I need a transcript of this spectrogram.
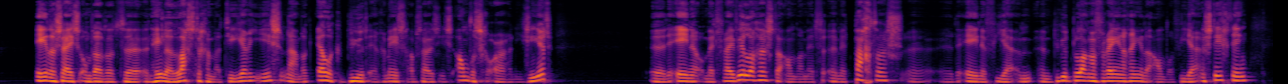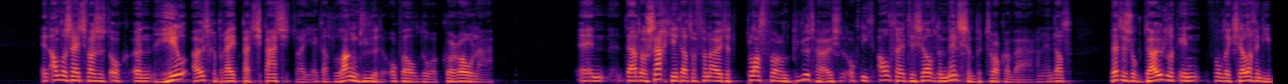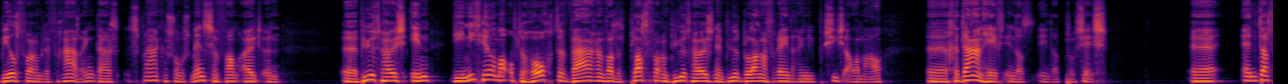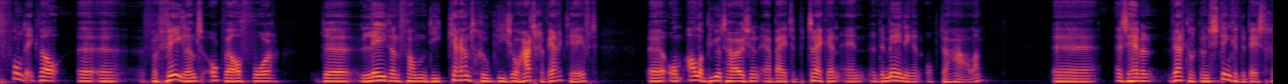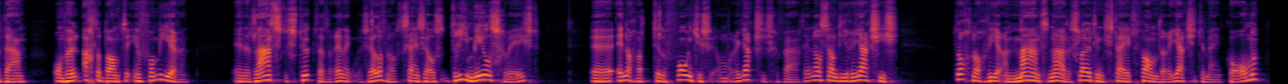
Enerzijds omdat het een hele lastige materie is, namelijk elk buurt- en gemeenschapshuis is anders georganiseerd. Uh, de ene met vrijwilligers, de ander met, uh, met pachters. Uh, de ene via een, een buurtbelangenvereniging, de ander via een stichting. En anderzijds was het ook een heel uitgebreid participatietraject dat lang duurde, ook wel door corona. En daardoor zag je dat er vanuit het platform buurthuizen ook niet altijd dezelfde mensen betrokken waren. En dat werd dus ook duidelijk in, vond ik zelf, in die beeldvormende vergadering. Daar spraken soms mensen vanuit een buurthuis in die niet helemaal op de hoogte waren wat het platform buurthuizen en buurtbelangenvereniging nu precies allemaal uh, gedaan heeft in dat, in dat proces. Uh, en dat vond ik wel uh, vervelend, ook wel voor de leden van die kerngroep die zo hard gewerkt heeft om alle buurthuizen erbij te betrekken en de meningen op te halen. en ze hebben werkelijk hun stinkende best gedaan om hun achterban te informeren. En het laatste stuk, dat herinner ik mezelf nog, het zijn zelfs drie mails geweest. Uh, en nog wat telefoontjes om reacties gevraagd. En als dan die reacties toch nog weer een maand na de sluitingstijd van de reactietermijn komen,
